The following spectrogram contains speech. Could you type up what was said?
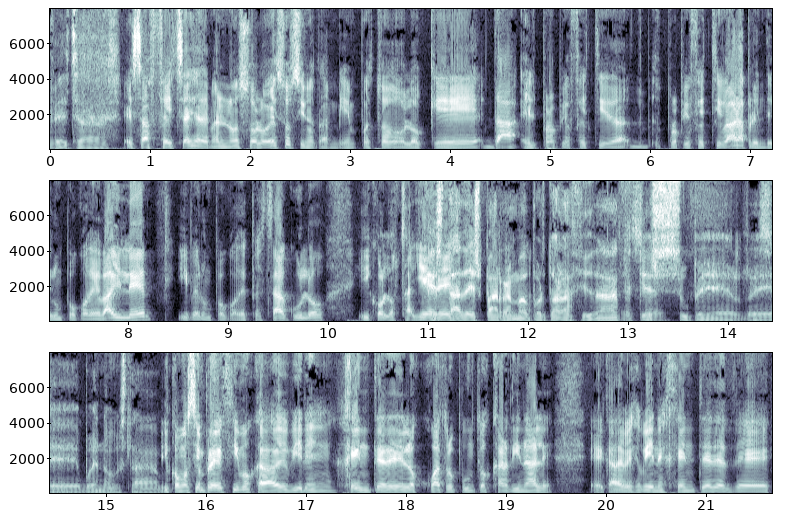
fechas, esas fechas y además no solo eso, sino también pues todo lo que da el propio festival, propio festival, aprender un poco de baile y ver un poco de espectáculo y con los talleres desparramado por toda la ciudad, que es súper eh, bueno. Está... Y como siempre decimos, cada vez vienen gente de los cuatro puntos cardinales, eh, cada vez viene gente desde,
